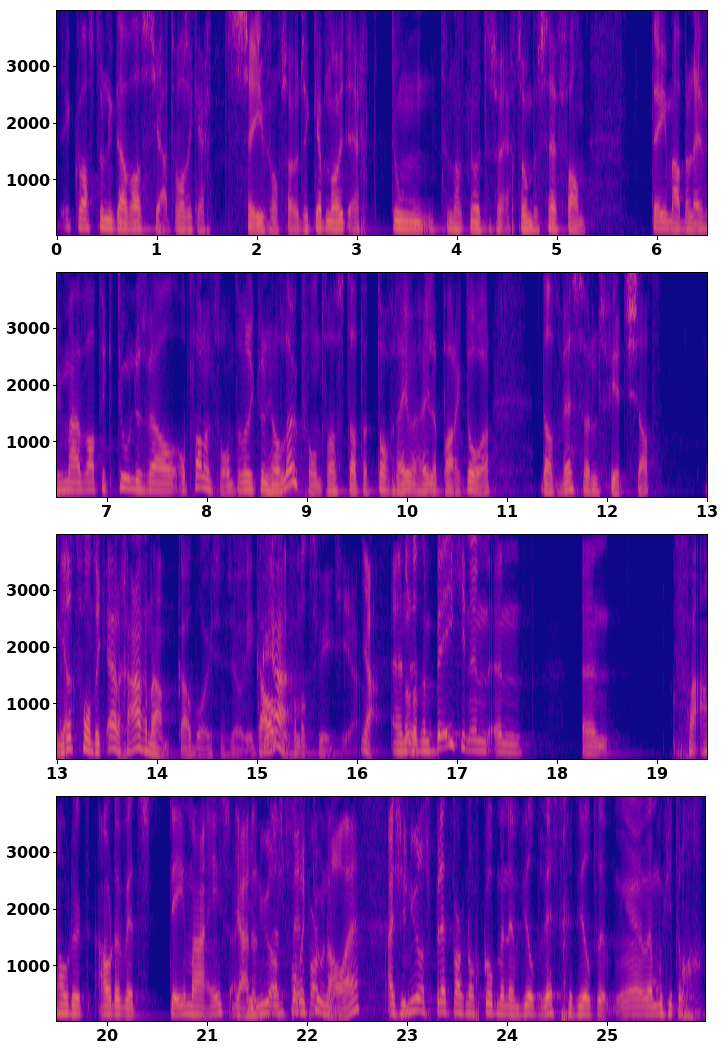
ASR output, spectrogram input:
ik was toen ik daar was, ja, toen was ik echt zeven of zo. Dus ik heb nooit echt... Toen, toen had ik nooit zo echt zo'n besef van themabeleving. Maar wat ik toen dus wel opvallend vond, en wat ik toen heel leuk vond, was dat er toch het hele, hele park door dat western sfeertje zat. En Ja. dat vond ik erg aangenaam. Cowboys en zo. Ik hou Ja. ook van dat sfeertje, ja. Ja, en het- het een beetje een, een, een verouderd, ouderwets thema is. Als ja, je dat, nu dat als vond ik pretpark toen nog- al, hè? Als je nu als pretpark nog komt met een Wild West gedeelte, ja, dan moet je toch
